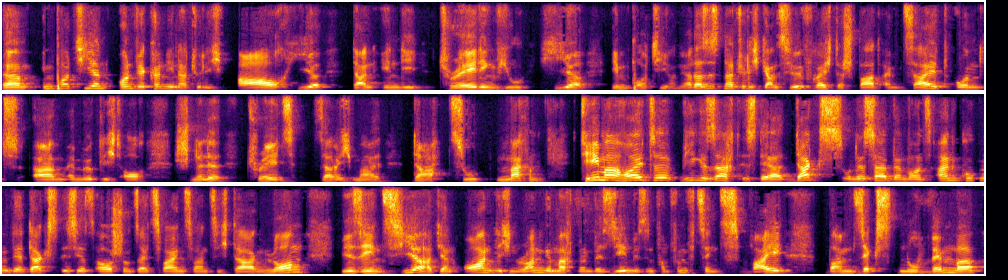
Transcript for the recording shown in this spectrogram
ähm, importieren. Und wir können die natürlich auch hier dann in die Trading View hier importieren. Ja, das ist natürlich ganz hilfreich. Das spart einem Zeit und ähm, ermöglicht auch schnelle Trades, sage ich mal, da zu machen. Thema heute, wie gesagt, ist der DAX und deshalb, wenn wir uns angucken, der DAX ist jetzt auch schon seit 22 Tagen long. Wir sehen es hier, hat ja einen ordentlichen Run gemacht. Wenn wir sehen, wir sind von 15,2 am 6. November.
